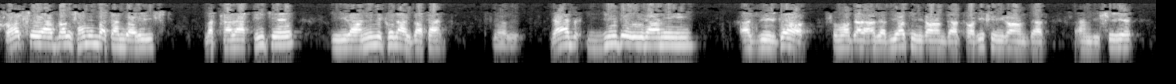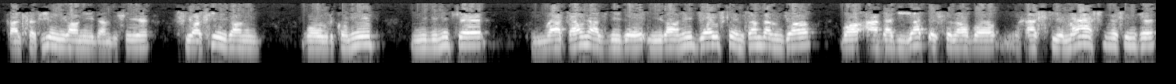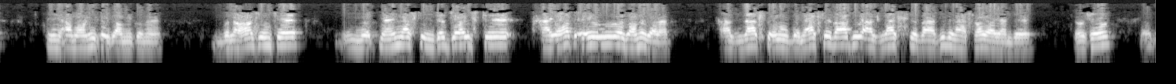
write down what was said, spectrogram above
خواسته اولش همون وطنداری است و تلقی که ایرانی می‌کنه از وطن. بله. در دید ایرانی از دیرگاه شما در ادبیات ایران در تاریخ ایران در اندیشه فلسفی ایرانی در اندیشه سیاسی ایرانی غور کنید می‌بینید که وطن از دید ایرانی جایی که انسان در اونجا با ابدیت به اصطلاح با هستی محض مثل اینکه این همانی پیدا می‌کنه. به لحاظ اینکه مطمئن است که اینجا جایی است که حیات او ادامه دارد. از نسل او به نسل بعدی از نسل بعدی به نسل های آینده. درست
